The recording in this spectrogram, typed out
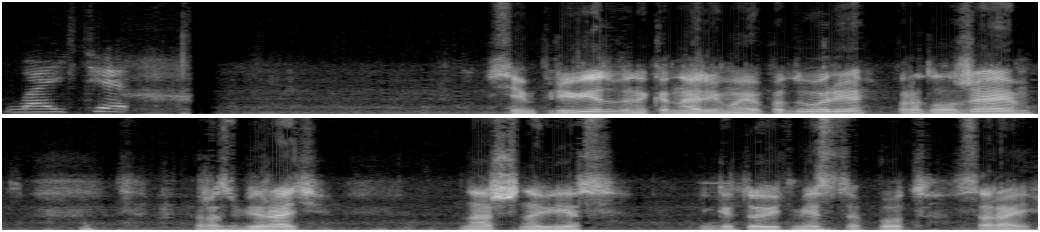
лайки. Всем привет, вы на канале Мое Подворье. Продолжаем разбирать наш навес и готовить место под сарай.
